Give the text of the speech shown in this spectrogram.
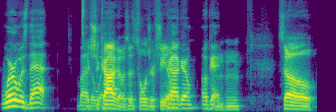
where was that? By the way? Chicago? It's at Soldier Field. Chicago. Okay. Mhm. So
